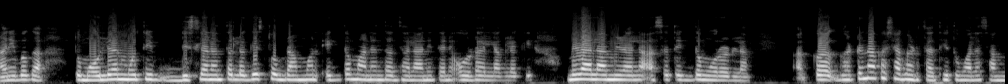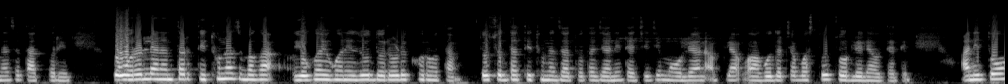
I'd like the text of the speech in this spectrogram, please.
आणि बघा तो मौल्यवान मोती दिसल्यानंतर लगेच तो ब्राह्मण एकदम आनंदात झाला आणि त्याने ओरडायला लागला की मिळाला मिळाला असं ते एकदम ओरडला. क- घटना कशा घडतात हे तुम्हाला सांगण्याचं तात्पर्य? तो ओरडल्यानंतर तिथूनच बघा योगायोगाने जो दरोडेखोर होता तो सुद्धा तिथूनच जात होता ज्याने त्याचे जे मौल्यवान आपल्या अगोदरच्या वस्तू चोरलेल्या होत्या ते. आणि तो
